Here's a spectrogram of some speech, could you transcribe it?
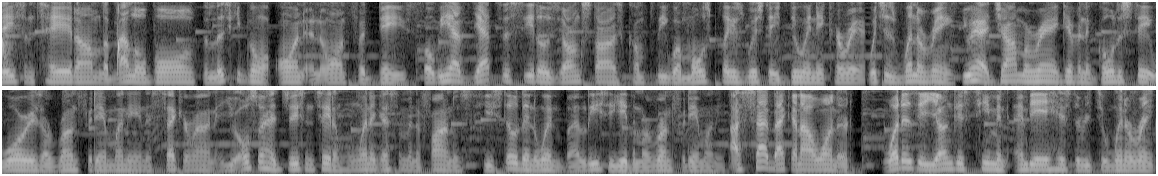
Jayson Tatum, LaMelo Ball. The list keep going on and on for days. But we have yet to see those young stars complete what most players wish they do in their career, which is win a ring. You had Ja Morant giving the Golden State Warriors a run for their money in the second round. And you also had Jayson Tatum who went against them in the finals. He still didn't win, but at least he gave them a run for their money. I sat back and I wondered, what is the youngest team in NBA history to win a ring?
